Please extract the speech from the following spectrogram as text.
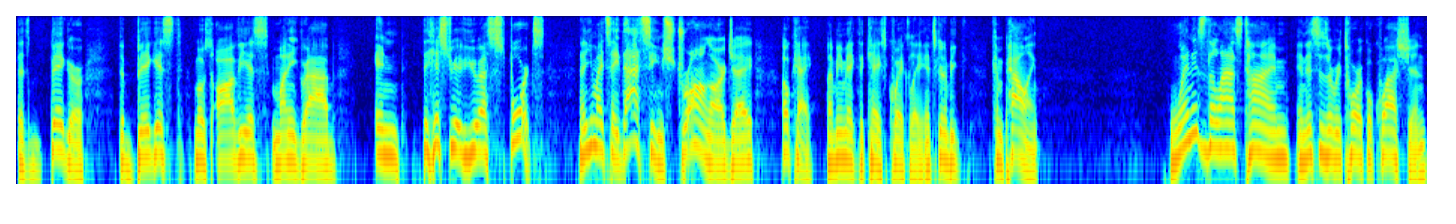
that's bigger, the biggest, most obvious money grab in the history of U.S. sports. Now, you might say, that seems strong, RJ. Okay, let me make the case quickly. It's going to be compelling. When is the last time, and this is a rhetorical question,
